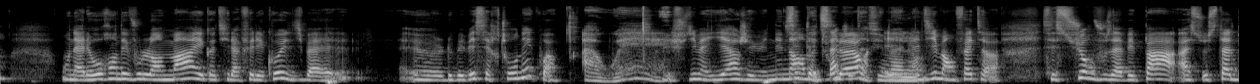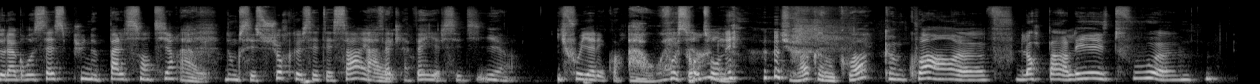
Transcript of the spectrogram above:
On est allé au rendez-vous le lendemain. Et quand il a fait l'écho, il dit, bah, euh, le bébé s'est retourné quoi. Ah ouais. Et je lui dis mais hier j'ai eu une énorme douleur et il m'a hein. dit bah en fait euh, c'est sûr vous n'avez pas à ce stade de la grossesse pu ne pas le sentir. Ah Donc c'est sûr que c'était ça et en ah fait la veille elle s'est dit euh, il faut y aller quoi. Ah ouais. Faut se retourner. tu vois comme quoi Comme quoi hein, leur parler et tout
